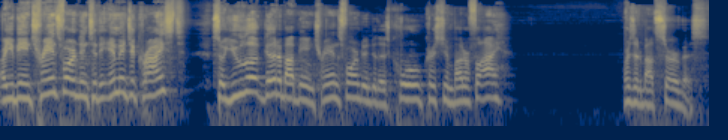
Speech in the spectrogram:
Are you being transformed into the image of Christ so you look good about being transformed into this cool Christian butterfly? Or is it about service?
